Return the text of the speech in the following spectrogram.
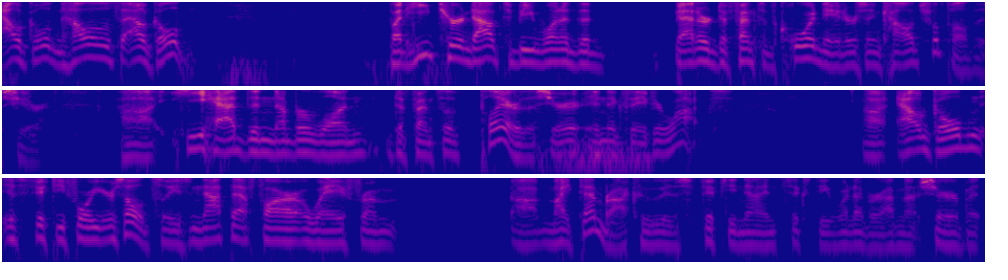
Al Golden, how old is Al Golden? But he turned out to be one of the better defensive coordinators in college football this year. Uh, he had the number one defensive player this year in Xavier Watts. Uh, Al Golden is 54 years old, so he's not that far away from uh, Mike Denbrock, who is 59, 60, whatever. I'm not sure, but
